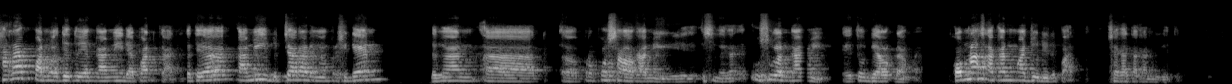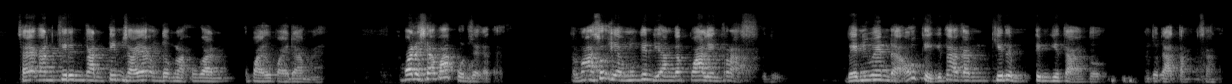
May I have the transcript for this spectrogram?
harapan waktu itu yang kami dapatkan ketika kami bicara dengan Presiden dengan uh, uh, proposal kami, usulan kami, yaitu dialog damai. Komnas akan maju di depan, saya katakan begitu. Saya akan kirimkan tim saya untuk melakukan upaya-upaya damai. Kepada siapa pun saya katakan. Termasuk yang mungkin dianggap paling keras. Gitu. Benny Wenda, oke okay, kita akan kirim tim kita untuk untuk datang ke sana.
